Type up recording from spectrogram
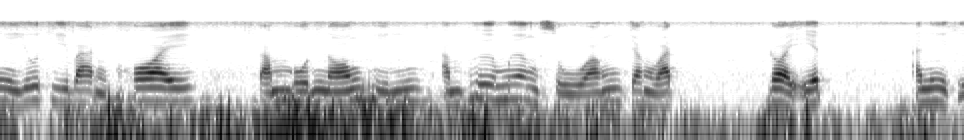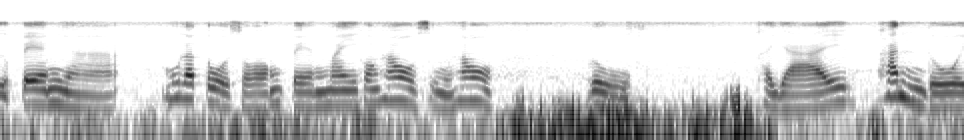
นี่ยู่ที่บ้านคอยตำบลหนองหินอำเภอเมืองสวง จังหวัดร้อยเอ็ด อันนี้คือแปลงหญ้า มูลโตสองแปลงไม้ของเฮาซึ่งเฮาปลูกขยายพันธุ์โดย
